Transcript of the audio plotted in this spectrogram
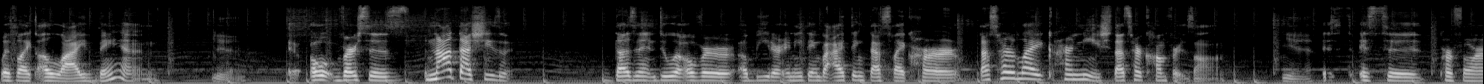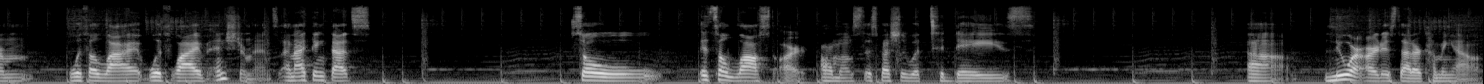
with like a live band. yeah. Oh, versus not that she's doesn't do it over a beat or anything, but I think that's like her that's her like her niche. That's her comfort zone. Yeah. Is is to perform with a live with live instruments. And I think that's so it's a lost art almost, especially with today's um, newer artists that are coming out.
